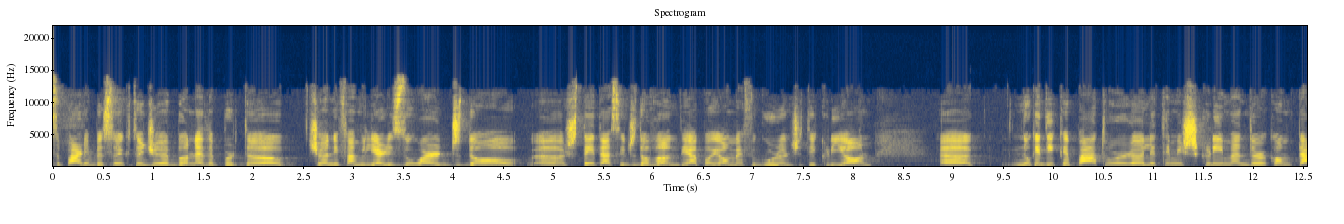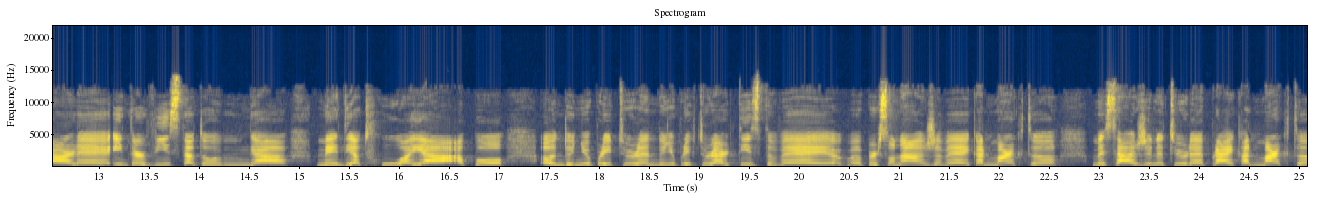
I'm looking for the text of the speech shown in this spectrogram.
së pari besoj këtë gjë e bën edhe për të qenë i familjarizuar çdo shtetas i, çdo vendi, apo jo, me figurën që ti krijon. Nuk e di, ke patur, le të themi, shkrime ndërkombëtare, intervistat nga media të huaja, apo ndonjë prej tyre, ndonjë prej këtyre artistëve, personazheve, e kanë marrë këtë mesazhin e tyre, pra e kanë marrë këtë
